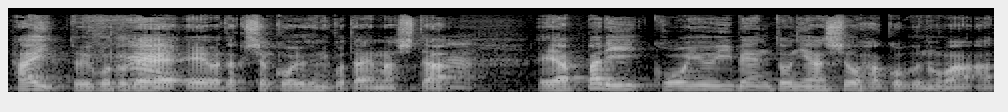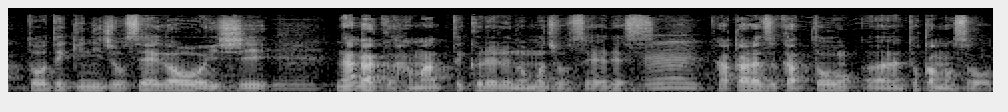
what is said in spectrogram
はい。ということで、えー私はこういうふうに答えました、えーやっぱりこういうイベントに足を運ぶのは圧倒的に女性が多いし、長くハマってくれるのも女性です、宝塚と,、うん。とかもそ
